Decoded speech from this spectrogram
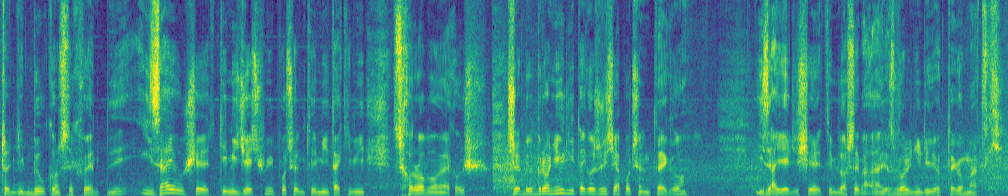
to był konsekwentny i zajął się tymi dziećmi poczętymi takimi z chorobą jakąś, żeby bronili tego życia poczętego i zajęli się tym losem, a zwolnili od tego matki.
